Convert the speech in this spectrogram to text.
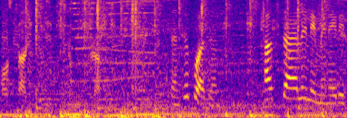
Hostile units instructed. Center quadrant. Hostile eliminated.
